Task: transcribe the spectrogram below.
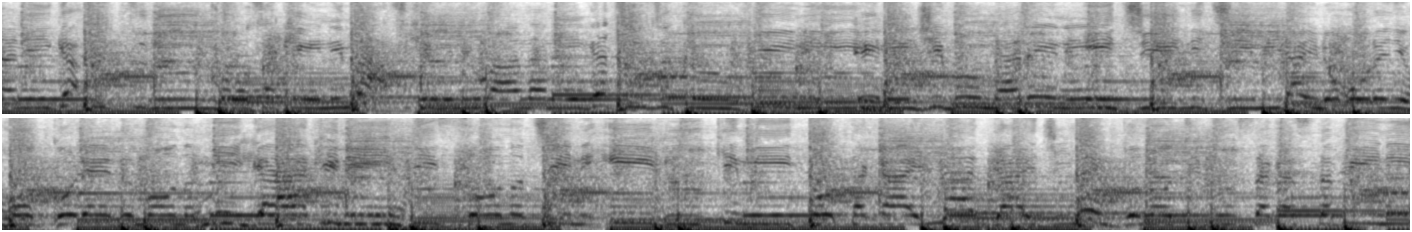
何が映るこの先に待つ君には何が続く日に日に自分なりに一日未来の俺に誇れるもの磨きに理想の地にいる君と高い長い10年後の自分探すたびに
